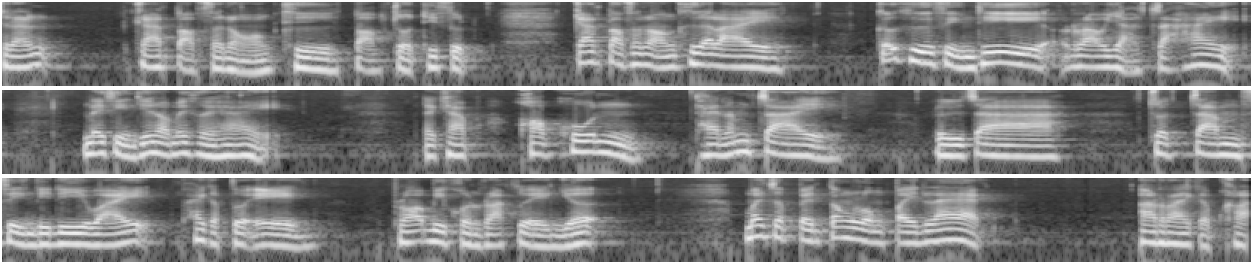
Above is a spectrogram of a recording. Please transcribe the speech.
ฉะนั้นการตอบสนองคือตอบโจทย์ที่สุด การตอบสนองคืออะไร ก็คือสิ่งที่เราอยากจะให้ในสิ่งที่เราไม่เคยให้นะครับ ขอบคุณแทนน้ำใจ หรือจะจดจำสิ่งดีๆ ไว้ให้กับตัวเอง เพราะมีคนรักตัวเองเยอะ ไม่จำเป็นต้องลงไปแลกอะไรกับใคร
